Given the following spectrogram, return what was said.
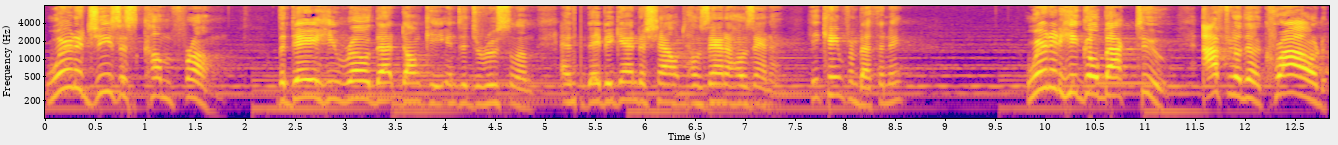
Where did Jesus come from the day he rode that donkey into Jerusalem and they began to shout, Hosanna, Hosanna? He came from Bethany. Where did he go back to after the crowd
